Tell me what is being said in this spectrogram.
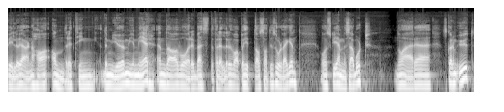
vil jo gjerne ha andre ting. De gjør mye mer enn da våre besteforeldre var på hytta og satt i solveggen og skulle gjemme seg bort. Nå det, skal de ut.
